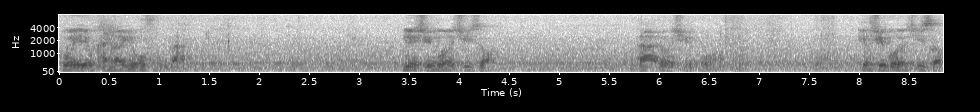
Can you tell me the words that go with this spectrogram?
不会又看到优福吧？没有学过的举手，大家都有学过。有学过的举手，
